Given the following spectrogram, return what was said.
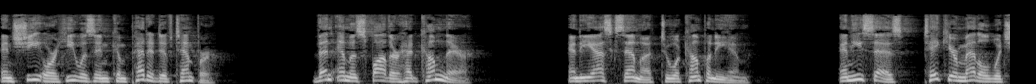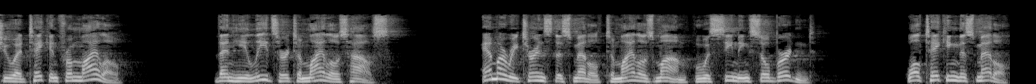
And she or he was in competitive temper. Then Emma's father had come there. And he asks Emma to accompany him. And he says, Take your medal which you had taken from Milo. Then he leads her to Milo's house. Emma returns this medal to Milo's mom who was seeming so burdened. While taking this medal.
